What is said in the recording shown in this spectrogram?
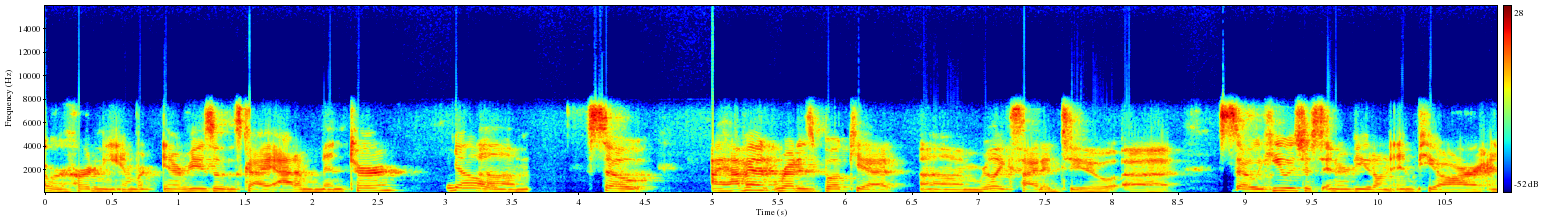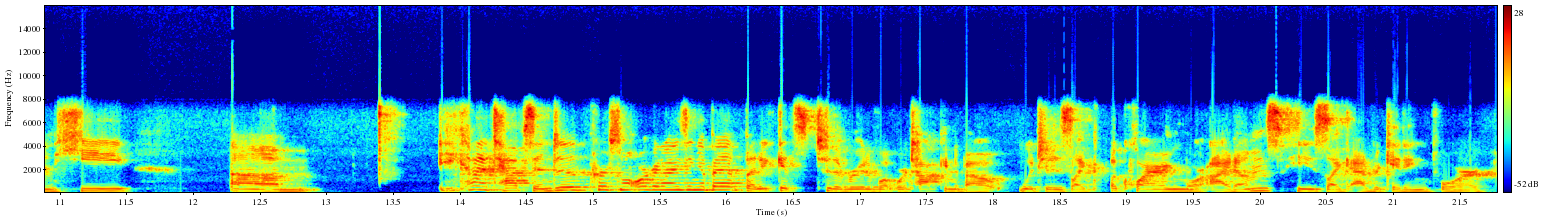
or heard any interviews with this guy Adam Minter. No. Um, so I haven't read his book yet. I'm really excited to. Uh, so he was just interviewed on NPR, and he um, he kind of taps into personal organizing a bit, but it gets to the root of what we're talking about, which is like acquiring more items. He's like advocating for,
